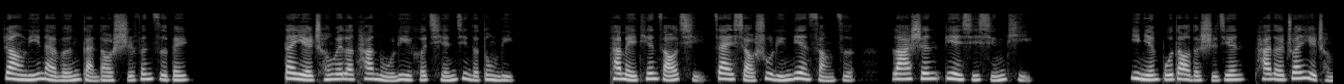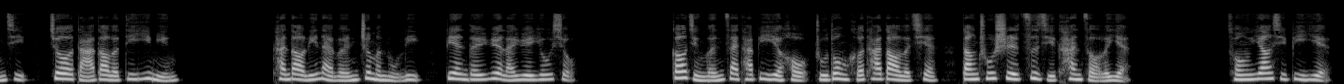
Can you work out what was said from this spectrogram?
让李乃文感到十分自卑，但也成为了他努力和前进的动力。他每天早起在小树林练嗓子、拉伸、练习形体。一年不到的时间，他的专业成绩就达到了第一名。看到李乃文这么努力，变得越来越优秀。高景文在他毕业后主动和他道了歉，当初是自己看走了眼。从央戏毕业，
